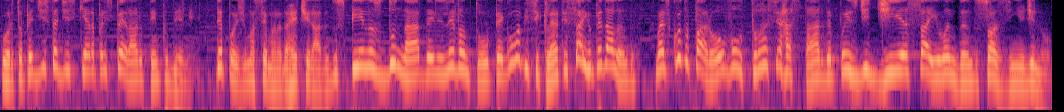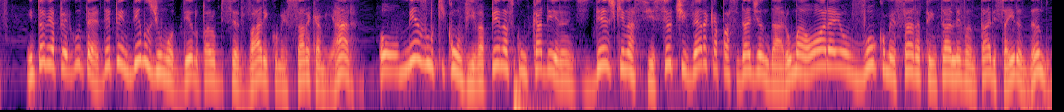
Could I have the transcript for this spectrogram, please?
O ortopedista disse que era para esperar o tempo dele. Depois de uma semana da retirada dos pinos, do nada ele levantou, pegou uma bicicleta e saiu pedalando. Mas quando parou, voltou a se arrastar, depois de dias saiu andando sozinho de novo. Então minha pergunta é: dependemos de um modelo para observar e começar a caminhar? Ou mesmo que conviva apenas com cadeirantes desde que nasci, se eu tiver a capacidade de andar uma hora, eu vou começar a tentar levantar e sair andando?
